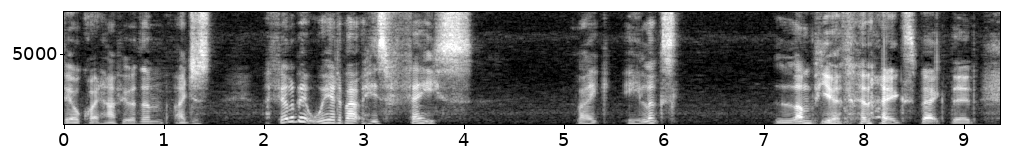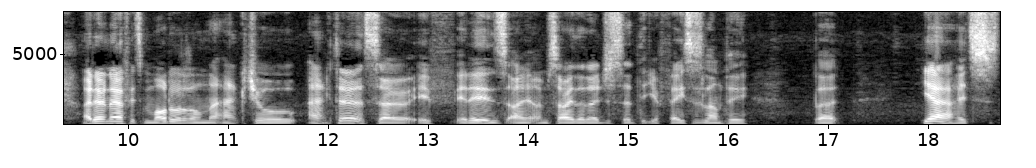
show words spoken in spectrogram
feel quite happy with them. I just I feel a bit weird about his face. Like he looks lumpier than I expected. I don't know if it's modeled on the actual actor, so if it is, I, I'm sorry that I just said that your face is lumpy. But yeah, it's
